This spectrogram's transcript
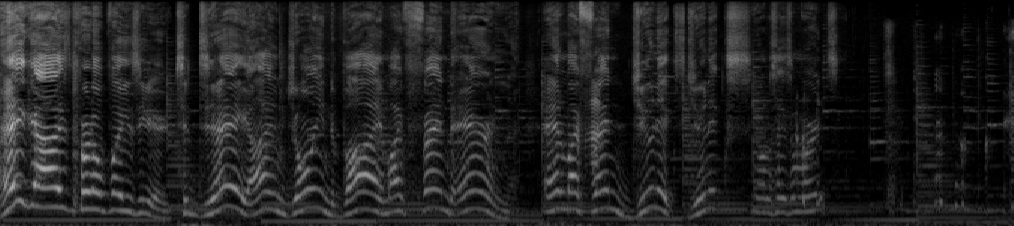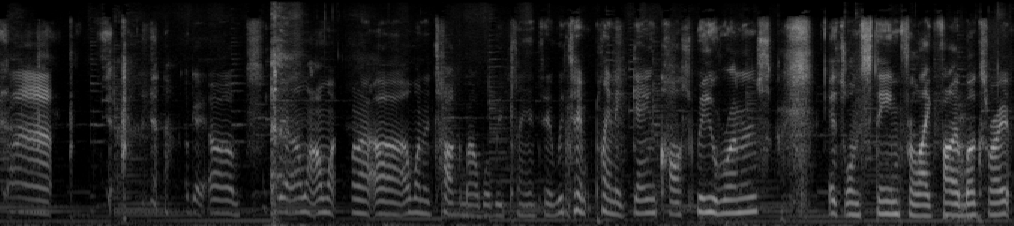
Hey guys, Purtle Plays here. Today I'm joined by my friend Aaron and my friend Junix. Junix, you want to say some words? Uh, Okay, um, yeah, I want, I want, uh, I want to talk about what we playing today. We t- playing a game called Speedrunners. It's on Steam for like five bucks, right?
